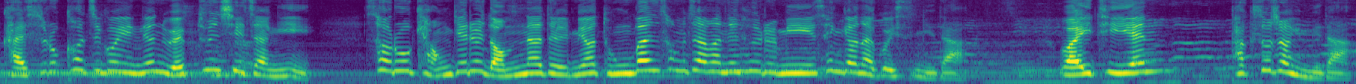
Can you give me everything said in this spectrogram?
갈수록 커지고 있는 웹툰 시장이 서로 경계를 넘나들며 동반 성장하는 흐름이 생겨나고 있습니다. YTN 박소정입니다.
